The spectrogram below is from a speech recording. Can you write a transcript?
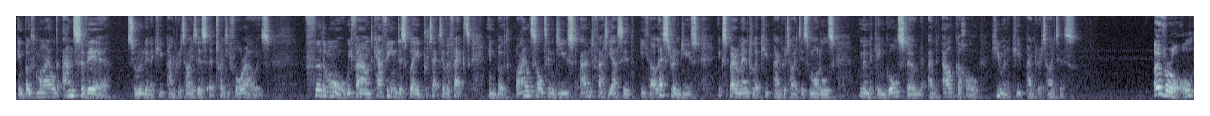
in both mild and severe cerulein acute pancreatitis at 24 hours. Furthermore, we found caffeine displayed protective effects in both bile salt induced and fatty acid ethyl ester induced experimental acute pancreatitis models mimicking gallstone and alcohol human acute pancreatitis. Overall,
